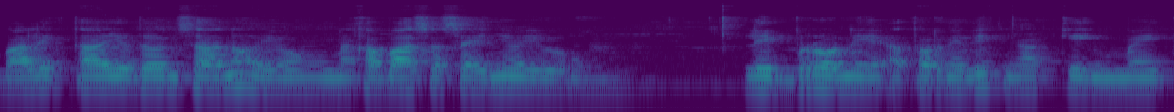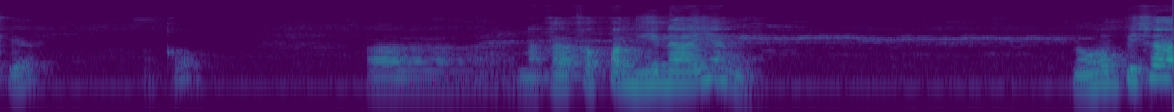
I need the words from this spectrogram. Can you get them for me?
Balik tayo doon sa ano, yung nakabasa sa inyo, yung libro ni Atty. Vic nga Kingmaker. Ako, ah, nakakapanghinayang eh. Noong umpisa,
